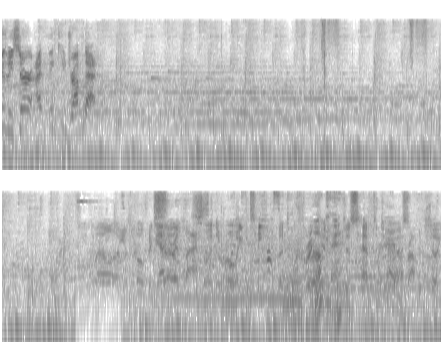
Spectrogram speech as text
Excuse me, sir. I think you dropped that. Together at last. Join the rowing team, but Mm, okay. you just have to do Yeah, no it. So, you,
